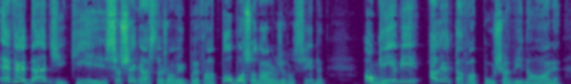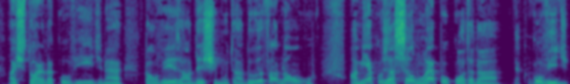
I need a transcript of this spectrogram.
é verdade que se eu chegasse da Jovem Pan e falar, pô, o Bolsonaro é um genocida, alguém ia me alertar, falar, puxa vida, olha, a história da Covid, né? Talvez ela deixe muita dúvida. Fala, não, a minha acusação não é por conta da, Da Covid. Covid.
